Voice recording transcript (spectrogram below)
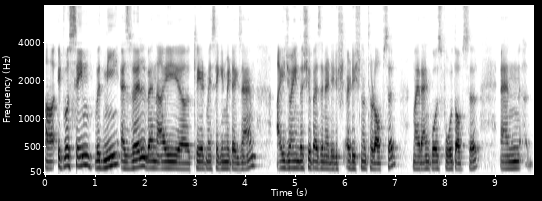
Uh, it was same with me as well when I uh, cleared my second mate exam. I joined the ship as an additional third officer. My rank was fourth officer. And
